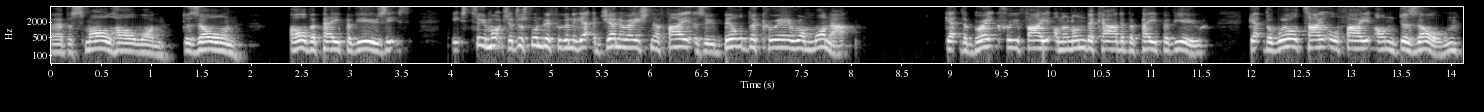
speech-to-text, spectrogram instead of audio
uh, the small hall one, DAZN, all the pay per views. It's it's too much. I just wonder if we're going to get a generation of fighters who build their career on one app, get the breakthrough fight on an undercard of a pay per view, get the world title fight on DAZN,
